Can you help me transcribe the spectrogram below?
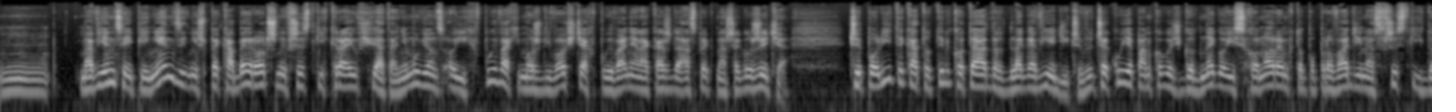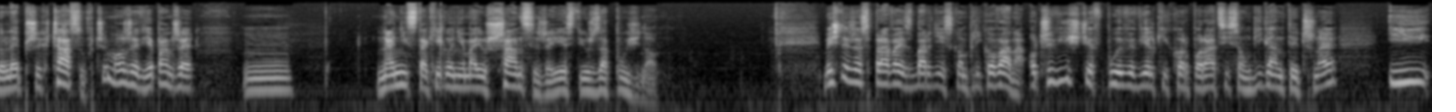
mm, ma więcej pieniędzy niż PKB roczny wszystkich krajów świata, nie mówiąc o ich wpływach i możliwościach wpływania na każdy aspekt naszego życia? Czy polityka to tylko teatr dla gawiedzi? Czy wyczekuje pan kogoś godnego i z honorem, kto poprowadzi nas wszystkich do lepszych czasów? Czy może wie pan, że mm, na nic takiego nie ma już szansy, że jest już za późno? Myślę, że sprawa jest bardziej skomplikowana. Oczywiście wpływy wielkich korporacji są gigantyczne i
